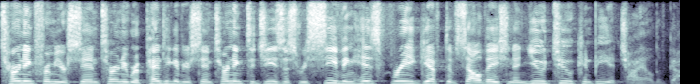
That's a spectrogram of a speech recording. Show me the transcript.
turning from your sin, turning, repenting of your sin, turning to Jesus, receiving his free gift of salvation, and you too can be a child of God.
